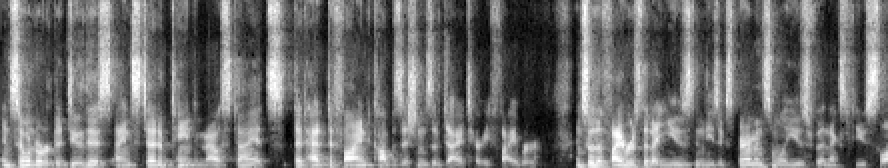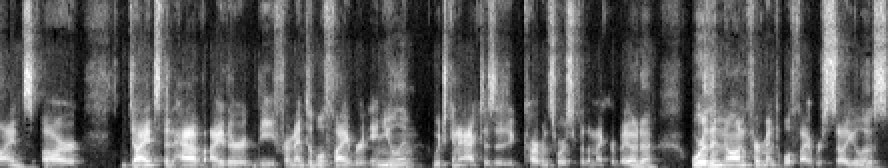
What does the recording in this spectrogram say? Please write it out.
And so in order to do this, I instead obtained mouse diets that had defined compositions of dietary fiber. And so the fibers that I used in these experiments and will use for the next few slides are diets that have either the fermentable fiber inulin, which can act as a carbon source for the microbiota, or the non-fermentable fiber cellulose,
